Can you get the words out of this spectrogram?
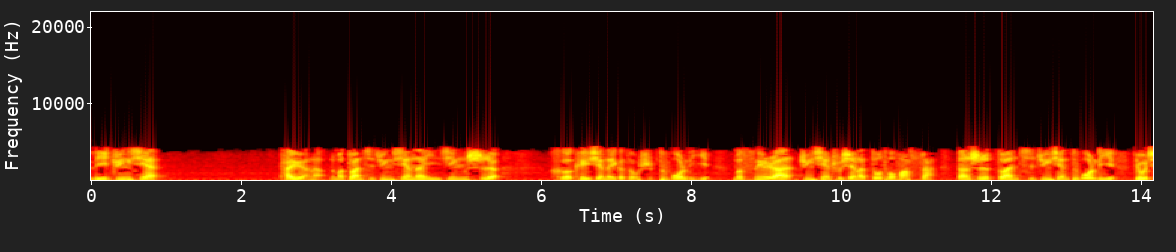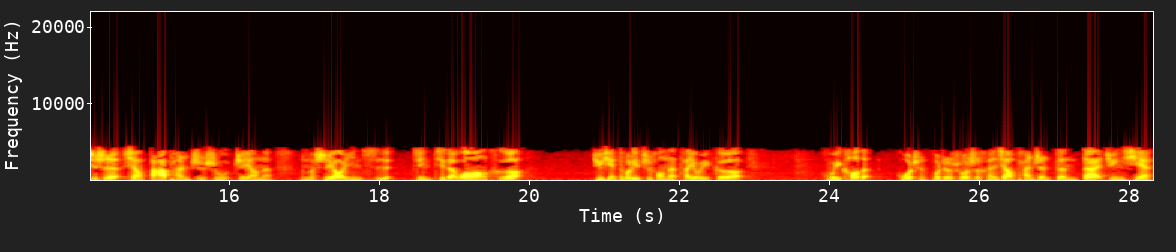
离均线太远了，那么短期均线呢已经是和 K 线的一个走势脱离。那么虽然均线出现了多头发散，但是短期均线脱离，尤其是像大盘指数这样呢，那么是要引起警惕的。往往和均线脱离之后呢，它有一个回靠的过程，或者说是横向盘整，等待均线。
